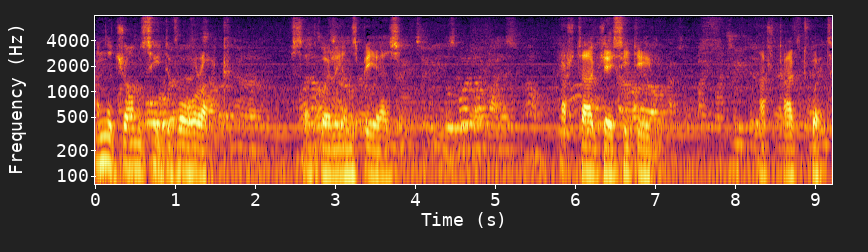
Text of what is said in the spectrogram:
I'm the John C. Dvorak South Wales beers. Hashtag JCD. Hashtag twit.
